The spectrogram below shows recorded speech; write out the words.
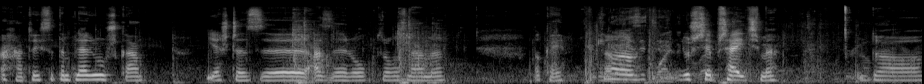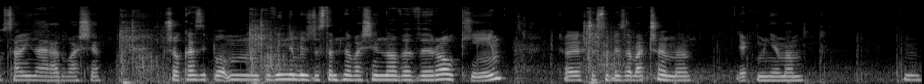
Aha, to jest ta templariuszka. Jeszcze z Azyru, którą znamy. Okej, to już się przejdźmy do Salinara właśnie. Przy okazji po, mm, powinny być dostępne właśnie nowe wyroki. To jeszcze sobie zobaczymy, jak mnie mam. Hmm.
